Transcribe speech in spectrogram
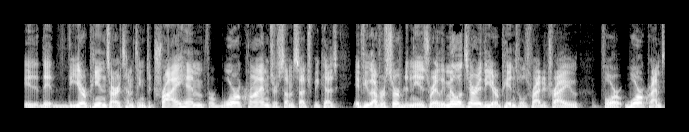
the, the Europeans are attempting to try him for war crimes or some such because if you ever served in the Israeli military, the Europeans will try to try you for war crimes.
